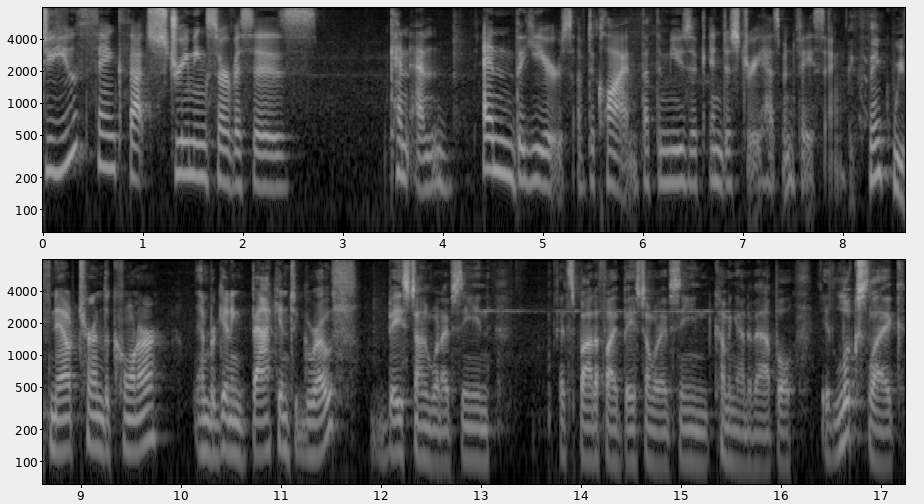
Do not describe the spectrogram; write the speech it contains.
Do you think that streaming services can end end the years of decline that the music industry has been facing? I think we've now turned the corner and we're getting back into growth based on what I've seen at Spotify, based on what I've seen coming out of Apple. It looks like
